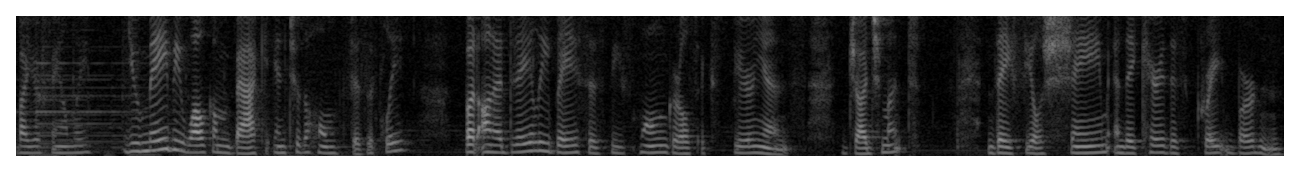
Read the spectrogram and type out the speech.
by your family. You may be welcomed back into the home physically, but on a daily basis, these Hmong girls experience judgment, they feel shame, and they carry this great burden.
